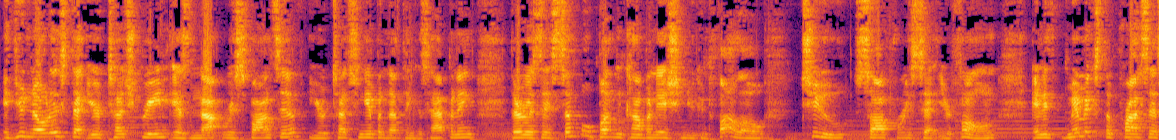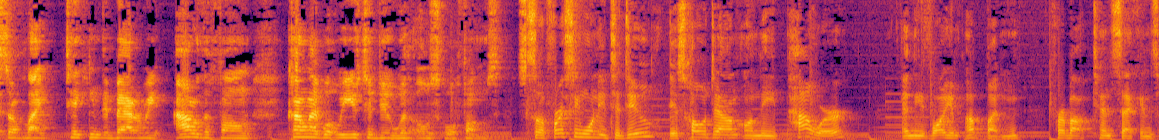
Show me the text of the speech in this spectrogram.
If you notice that your touchscreen is not responsive, you're touching it but nothing is happening, there is a simple button combination you can follow to soft reset your phone and it mimics the process of like taking the battery out of the phone kind of like what we used to do with old school phones. So first thing we'll need to do is hold down on the power and the volume up button for about 10 seconds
